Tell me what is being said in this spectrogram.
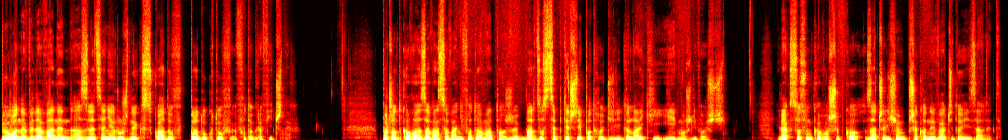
Były one wydawane na zlecenie różnych składów produktów fotograficznych. Początkowo zaawansowani fotoamatorzy bardzo sceptycznie podchodzili do lajki i jej możliwości. Jednak stosunkowo szybko zaczęli się przekonywać do jej zalet.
